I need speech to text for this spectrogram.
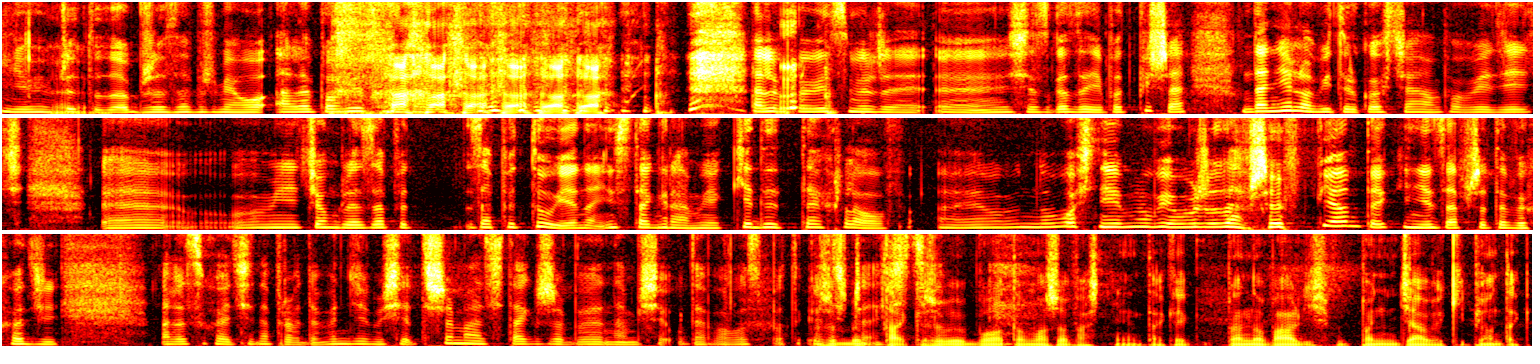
Nie wiem, czy to dobrze zabrzmiało, ale powiedzmy tak. Ale powiedzmy, że e, się zgodzę i podpiszę. Danielowi tylko chciałam powiedzieć, e, bo mnie ciągle zapy zapytuje na Instagramie, kiedy Tech Love. No właśnie mówię mu, że zawsze w piątek i nie zawsze to wychodzi. Ale słuchajcie, naprawdę będziemy się trzymać tak, żeby nam się udawało spotykać żeby, częściej. Tak, żeby było to może właśnie tak, jak planowaliśmy, poniedziałek i piątek.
